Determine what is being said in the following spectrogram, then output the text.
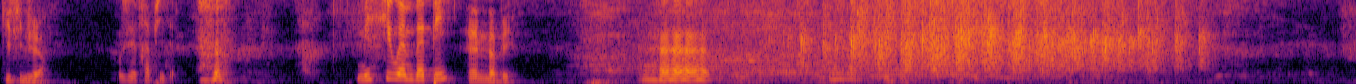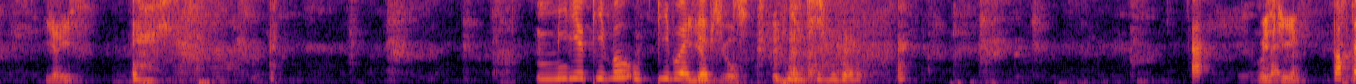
Kissinger. Vous êtes rapide. Messi ou Mbappé? Mbappé. Iris. Milieu pivot ou pivot asiatique Milieu pivot. ah, Whisky. Porte,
